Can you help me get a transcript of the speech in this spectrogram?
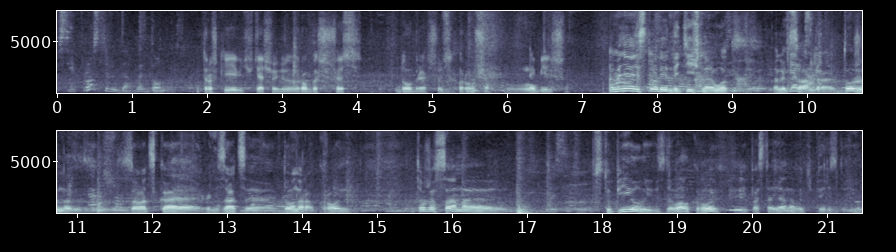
всі просто люди, а ви донор. Трошки є відчуття, що робиш щось добре, щось хороше, не більше. У меня история идентичная, вот, Александра. Тоже на- заводская организация доноров крови. То же самое вступил и сдавал кровь, и постоянно вот теперь сдаю.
